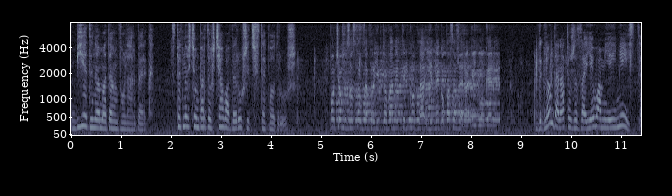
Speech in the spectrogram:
Biedna Madame Wollerberg. Z pewnością bardzo chciała wyruszyć w tę podróż. Pociąg został zaprojektowany tylko dla jednego pasażera, Kate Walker. Wygląda na to, że zajęłam jej miejsce.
